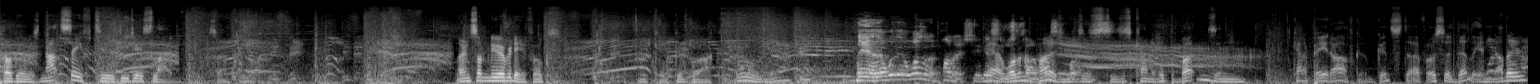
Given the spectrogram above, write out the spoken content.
pogo is not safe to DJ Slide. So learn something new every day, folks. Okay, good block. Ooh, yeah. Yeah, that, that wasn't a punish. I guess Yeah, it wasn't a punish. He just, he just kind of hit the buttons and kind of paid off. Good, good stuff. Oh, so deadly. Another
